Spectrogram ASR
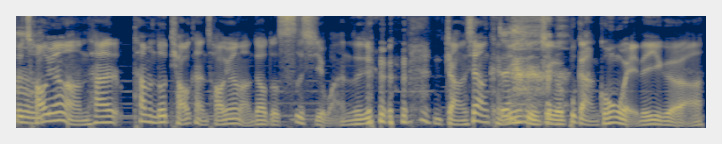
就嗯曹元朗他，他们都调侃曹元朗叫做四喜丸子，就是 长相肯定是这个不敢恭维的一个啊。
